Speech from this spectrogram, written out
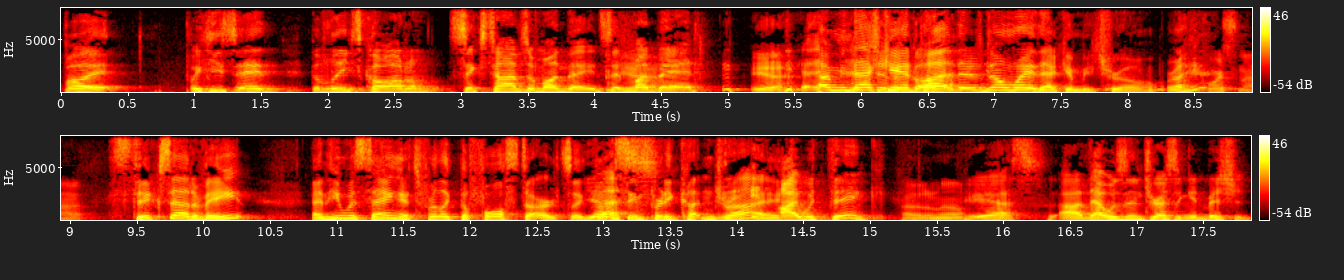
but but he said the league's called him six times on Monday and said, "My bad." Yeah, I mean, that Shouldn't have can't. called Po- it. there's no way that can be true, right? of course not. Six out of eight, and he was saying it's for like the false starts. Like Yes. those seem pretty cut and dry. I would think. I don't know. Yes, uh, that was an interesting admission,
